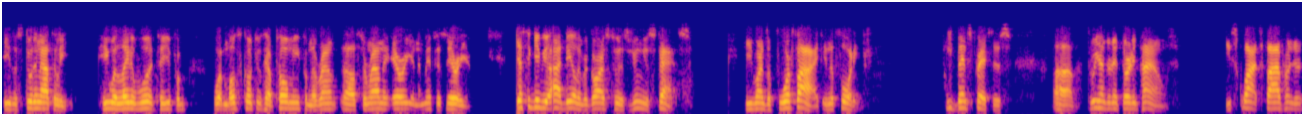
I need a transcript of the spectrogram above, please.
he's a student athlete. He will later wood to you from what most coaches have told me from the uh, surrounding area in the Memphis area. Just to give you an idea in regards to his junior stats, he runs a 4.5 in the 40. He bench presses uh, 330 pounds. He squats 500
